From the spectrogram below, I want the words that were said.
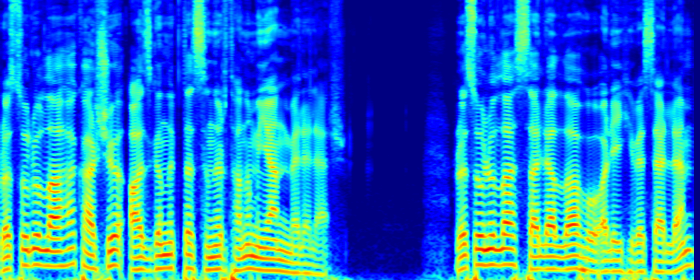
Resulullah'a karşı azgınlıkta sınır tanımayan meleler. Resulullah sallallahu aleyhi ve sellem,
